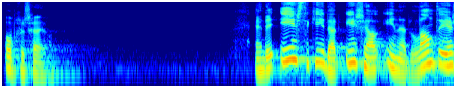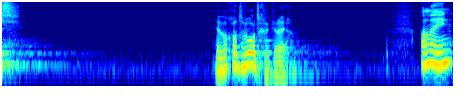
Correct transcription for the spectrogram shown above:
opgeschreven. En de eerste keer dat Israël in het land is, hebben we Gods woord gekregen. Alleen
